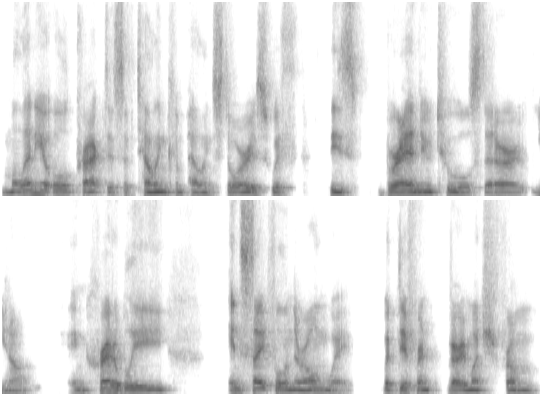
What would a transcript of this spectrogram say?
millennia old practice of telling compelling stories with these brand new tools that are you know incredibly insightful in their own way but different very much from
